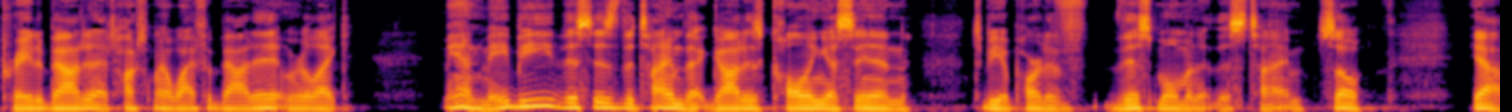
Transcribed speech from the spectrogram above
prayed about it. and I talked to my wife about it. And we were like, man, maybe this is the time that God is calling us in to be a part of this moment at this time. So yeah,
